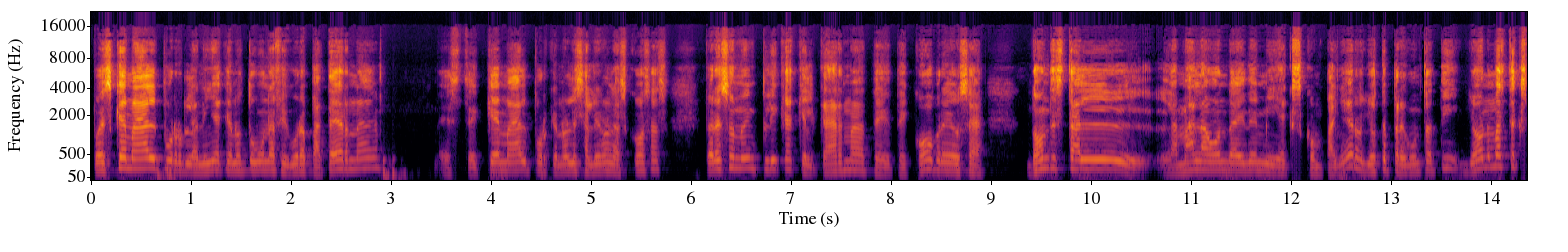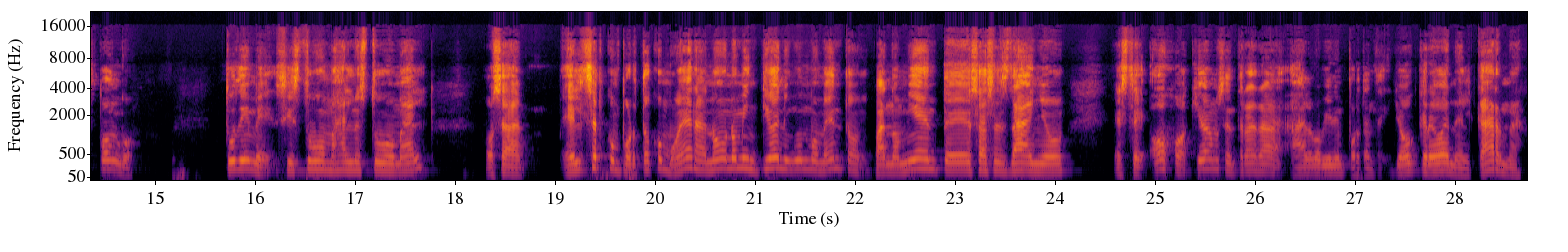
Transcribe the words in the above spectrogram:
Pues qué mal por la niña que no tuvo una figura paterna, este, qué mal porque no le salieron las cosas, pero eso no implica que el karma te, te cobre, o sea, ¿dónde está la mala onda ahí de mi ex compañero? Yo te pregunto a ti, yo nomás te expongo. Tú dime, si estuvo mal, no estuvo mal. O sea, él se comportó como era, no, no mintió en ningún momento. Cuando mientes, haces daño. Este, ojo, aquí vamos a entrar a algo bien importante. Yo creo en el karma.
